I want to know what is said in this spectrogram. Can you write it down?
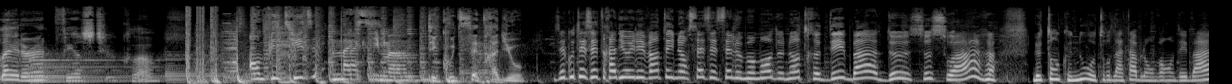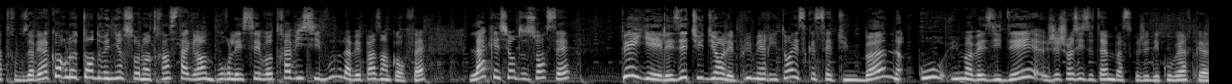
Later, it feels too close. Amplitude maximum. T'écoutes cette radio. Vous écoutez cette radio, il est 21h16 et c'est le moment de notre débat de ce soir. Le temps que nous, autour de la table, on va en débattre. Vous avez encore le temps de venir sur notre Instagram pour laisser votre avis si vous ne l'avez pas encore fait. La question de ce soir, c'est payer les étudiants les plus méritants. Est-ce que c'est une bonne ou une mauvaise idée? J'ai choisi ce thème parce que j'ai découvert que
